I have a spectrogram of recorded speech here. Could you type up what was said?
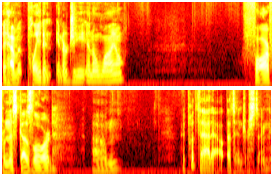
They haven't played an energy in a while. Far from this Guzzlord. Um, they put that out. That's interesting.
